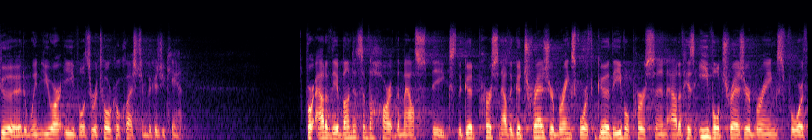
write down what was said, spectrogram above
good when you are evil? It's a rhetorical question because you can't. For out of the abundance of the heart, the mouth speaks. The good person out of the good treasure brings forth good. The evil person out of his evil treasure brings forth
